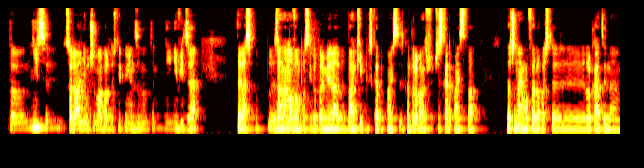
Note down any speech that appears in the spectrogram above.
to nic, co realnie utrzyma wartość tych pieniędzy, no to nie, nie widzę. Teraz za namową polskiego premiera banki Skarbu Państwa, kontrolowane przez Skarb Państwa zaczynają oferować te e, lokaty na,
